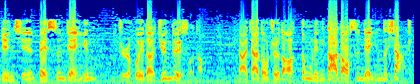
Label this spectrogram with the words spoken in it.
林寝被孙殿英指挥的军队所盗。大家都知道东陵大盗孙殿英的下场。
